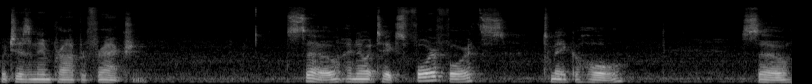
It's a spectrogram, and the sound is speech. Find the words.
which is an improper fraction. So, I know it takes 4 fourths to make a whole, so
